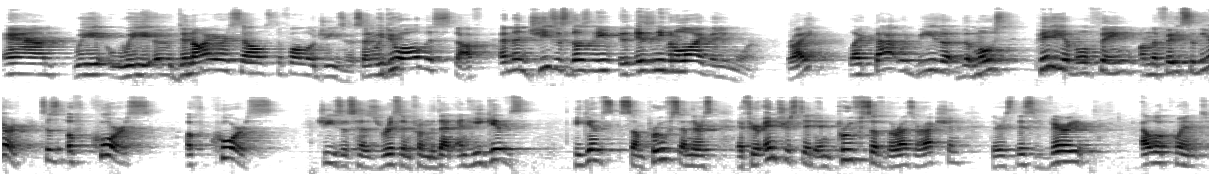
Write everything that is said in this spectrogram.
and we, we uh, deny ourselves to follow Jesus. And we do all this stuff, and then Jesus doesn't even, isn't even alive anymore, right? Like that would be the, the most pitiable thing on the face of the earth. Says, of course, of course, Jesus has risen from the dead. And he gives, he gives some proofs, and there's, if you're interested in proofs of the resurrection, there's this very eloquent,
